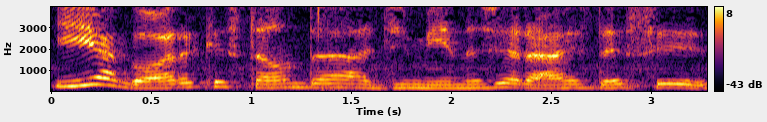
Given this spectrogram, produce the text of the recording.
E agora a questão da, de Minas Gerais, desse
